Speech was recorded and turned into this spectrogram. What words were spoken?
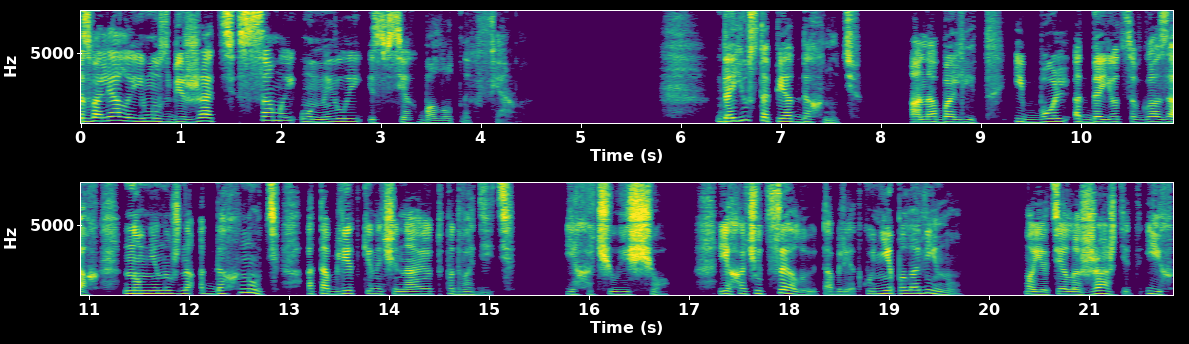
позволяла ему сбежать с самой унылой из всех болотных ферм. Даю стопе отдохнуть. Она болит, и боль отдается в глазах, но мне нужно отдохнуть, а таблетки начинают подводить. Я хочу еще. Я хочу целую таблетку, не половину. Мое тело жаждет их,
